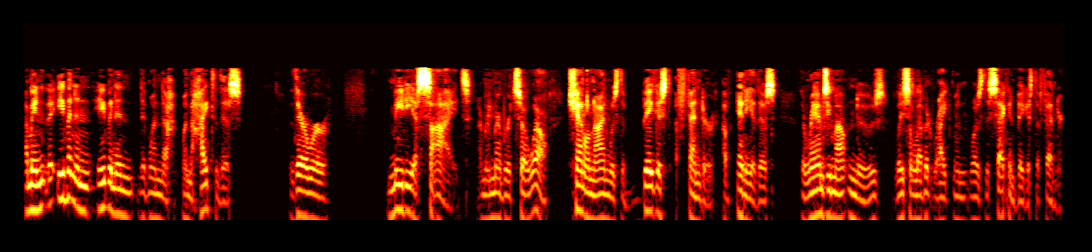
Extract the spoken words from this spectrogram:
I mean, even in even in the, when the when the height of this, there were media sides. I remember it so well. Channel Nine was the biggest offender of any of this. The Ramsey Mountain News, Lisa Levitt Ryckman, was the second biggest offender.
